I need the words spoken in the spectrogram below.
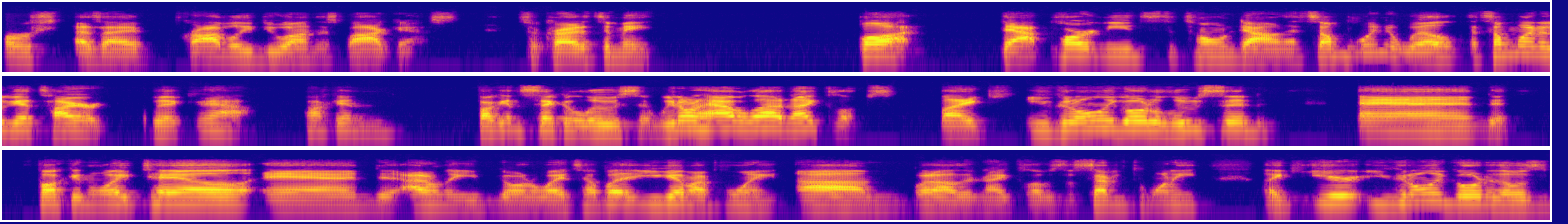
pers- as I probably do on this podcast. So credit to me. But that part needs to tone down. At some point it will. At some point it'll get tired. Like, yeah, fucking fucking sick of Lucid. We don't have a lot of nightclubs. Like you can only go to Lucid and fucking Whitetail, and I don't think you can go to Whitetail, but you get my point. Um, what other nightclubs? The 720. Like you're you can only go to those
